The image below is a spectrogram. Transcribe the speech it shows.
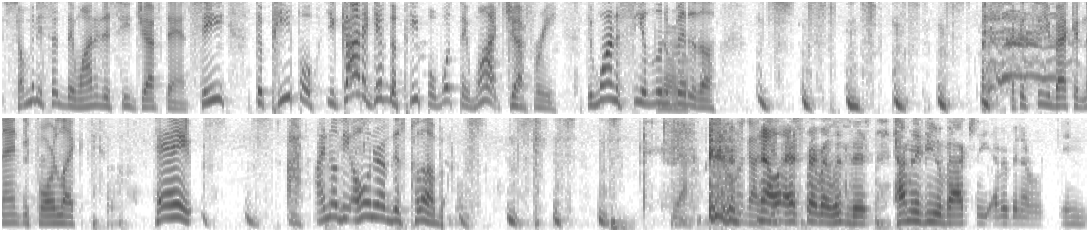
somebody said they wanted to see Jeff dance. See, the people, you got to give the people what they want, Jeffrey. They want to see a little No, bit of the. I could see you back in 94, like, hey, I know the owner of this club. Yeah. Oh, Now, you. as for everybody listening to this, how many of you have actually ever been a, in?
